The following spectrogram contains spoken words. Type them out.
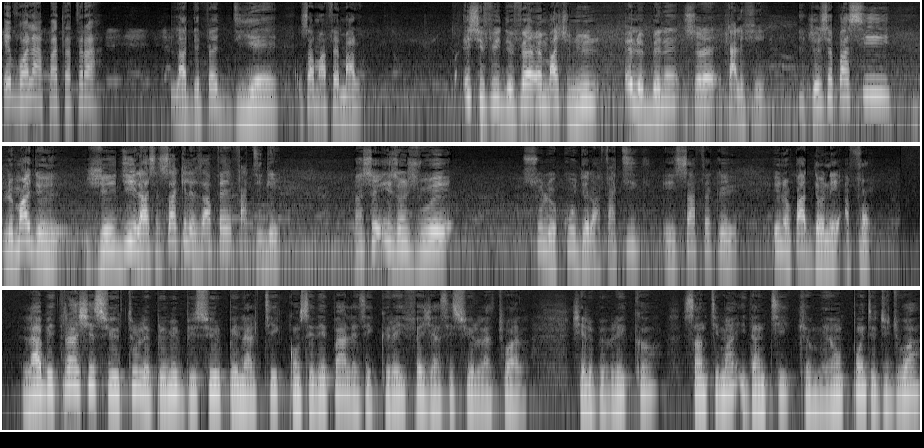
Et voilà, patatras. La défaite d'hier, ça m'a fait mal. Il suffit de faire un match nul et le Bénin serait qualifié. Je ne sais pas si le match de jeudi, là, c'est ça qui les a fait fatiguer. Parce qu'ils ont joué sous le coup de la fatigue et ça fait qu'ils n'ont pas donné à fond. L'arbitrage, surtout le premier but sur pénalty concédé par les écureuils, fait jasser sur la toile. Chez le public, sentiment identique, mais on pointe du doigt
